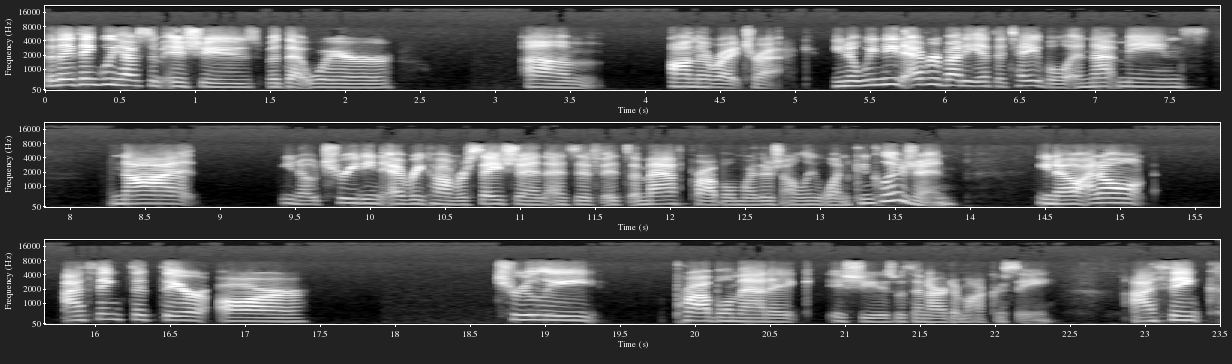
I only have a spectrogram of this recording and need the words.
That they think we have some issues, but that we're um, on the right track. You know, we need everybody at the table, and that means not, you know, treating every conversation as if it's a math problem where there's only one conclusion. You know, I don't, I think that there are truly problematic issues within our democracy. I think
